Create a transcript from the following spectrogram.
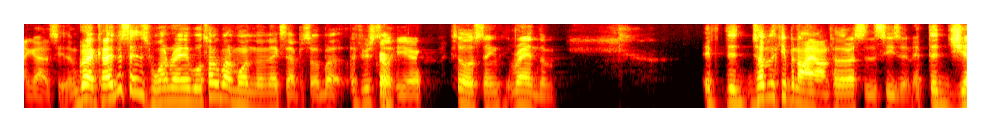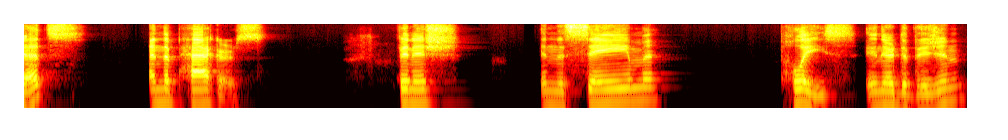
I gotta see them. Greg, can I just say this one random? We'll talk about more in the next episode, but if you're still Sure. here, still listening, random. If the something to keep an eye on for the rest of the season, if the Jets and the Packers finish in the same place in their division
